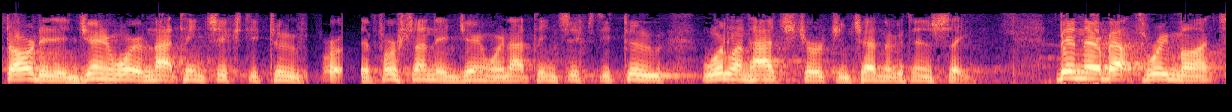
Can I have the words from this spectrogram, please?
started in January of 1962. The first Sunday in January 1962, Woodland Heights Church in Chattanooga, Tennessee. Been there about three months,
